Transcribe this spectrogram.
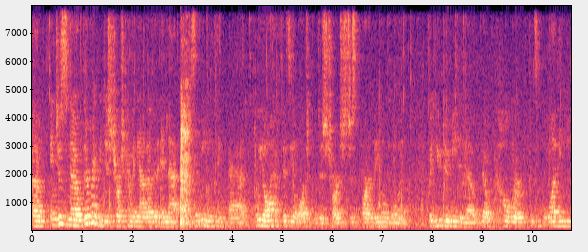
Um, and just know, there may be discharge coming out of it, and that doesn't mean anything bad. We all have physiological discharge, it's just part of being a woman. But you do need to know, know color, if it's bloody,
